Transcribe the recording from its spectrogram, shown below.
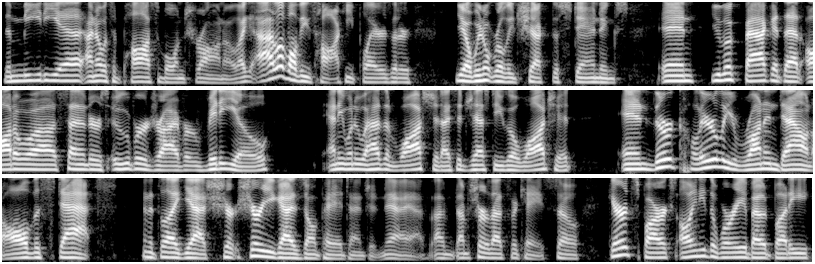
the media. I know it's impossible in Toronto. Like I love all these hockey players that are yeah, we don't really check the standings and you look back at that Ottawa Senators Uber driver video. Anyone who hasn't watched it, I suggest you go watch it. And they're clearly running down all the stats And it's like, yeah, sure, sure, you guys don't pay attention. Yeah, yeah, I'm, I'm sure that's the case. So Garrett Sparks, all you need to worry about, buddy.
